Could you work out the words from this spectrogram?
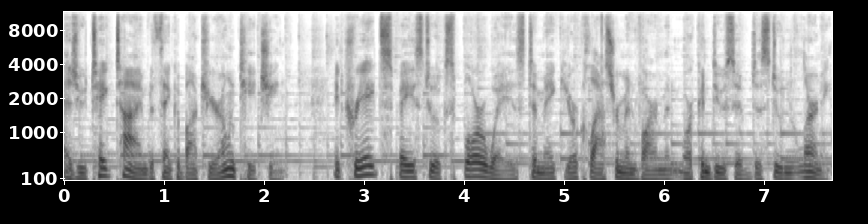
As you take time to think about your own teaching, it creates space to explore ways to make your classroom environment more conducive to student learning.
